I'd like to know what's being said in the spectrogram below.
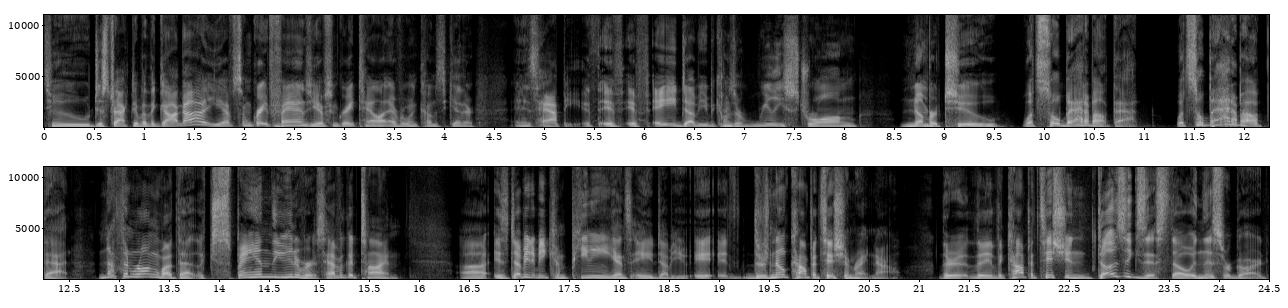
too distracted with the gaga, you have some great fans, you have some great talent, everyone comes together and is happy. If if if AEW becomes a really strong number two, what's so bad about that? What's so bad about that? Nothing wrong about that. Expand the universe. Have a good time. Uh, is WWE competing against AEW? It, it, there's no competition right now. There, the the competition does exist though in this regard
